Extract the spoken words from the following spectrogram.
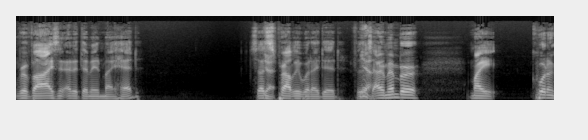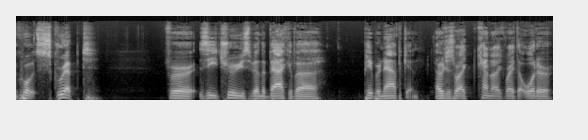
revise and edit them in my head. So that's Yeah. probably what I did for this. Yeah. I remember my quote unquote script for Z True used to be on the back of a paper napkin. I would just like kind of like write the order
